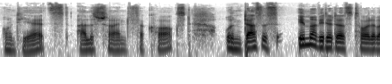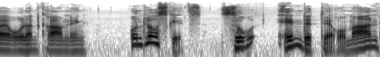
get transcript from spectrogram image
und jetzt alles scheint verkorkst. Und das ist immer wieder das Tolle bei Roland Gramling. Und los geht's. So endet der Roman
